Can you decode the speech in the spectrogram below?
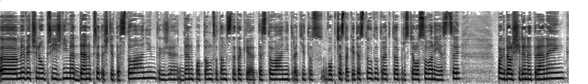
Eh, my většinou přijíždíme den před ještě testováním, takže den potom, co tam jste, tak je testování trati, to občas taky testuju tu trať, to je prostě losovaný jezdci. Pak další den je trénink,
